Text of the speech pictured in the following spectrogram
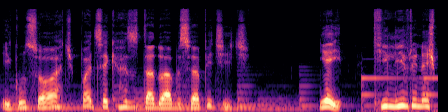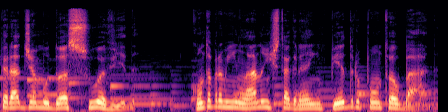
E com sorte, pode ser que o resultado abra o seu apetite. E aí, que livro inesperado já mudou a sua vida? Conta pra mim lá no Instagram em pedro.elbarda.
